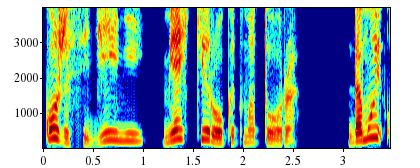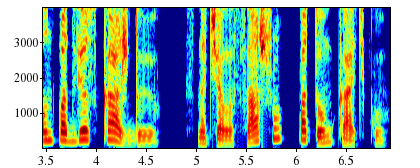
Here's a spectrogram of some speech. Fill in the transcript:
кожа сидений, мягкий рокот мотора. Домой он подвез каждую, сначала Сашу, потом Катьку.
